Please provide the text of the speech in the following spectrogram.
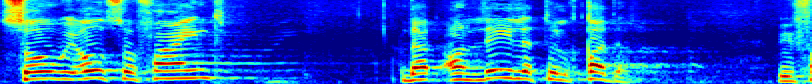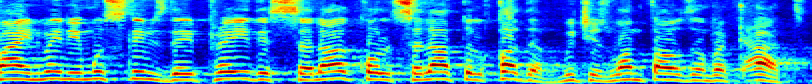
So we also find that on Laylatul Qadr, we find many Muslims, they pray this salah called Salatul Qadr, which is 1000 rak'at.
